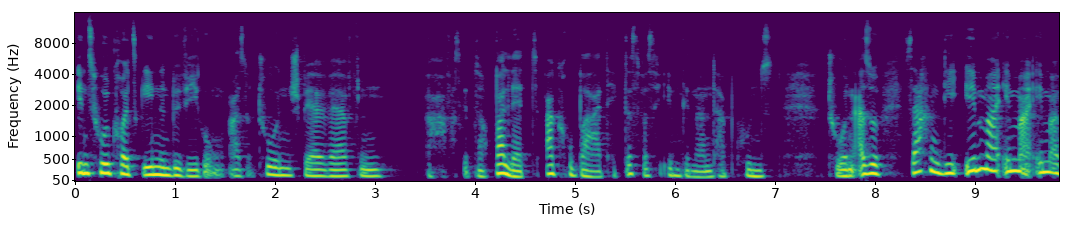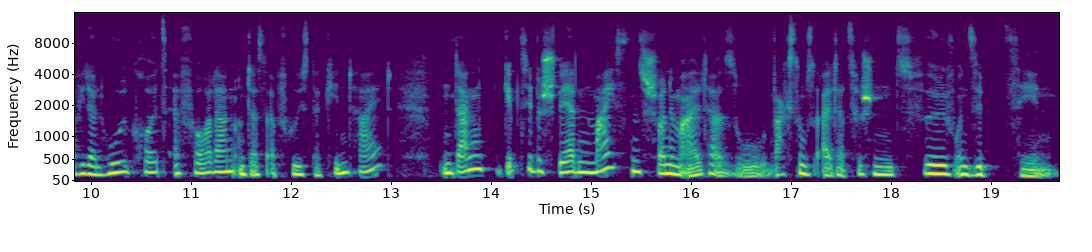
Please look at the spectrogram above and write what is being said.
ins Hohlkreuz gehenden Bewegungen, also Turnen, Speerwerfen, ah, was gibt es noch? Ballett, Akrobatik, das, was ich eben genannt habe, Kunst, Touren. Also Sachen, die immer, immer, immer wieder ein Hohlkreuz erfordern und das ab frühester Kindheit. Und dann gibt es die Beschwerden meistens schon im Alter, so Wachstumsalter zwischen 12 und 17.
